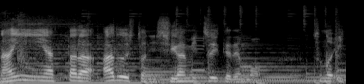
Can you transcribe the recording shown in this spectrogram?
ないんやったらある人にしがみついてでもその一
